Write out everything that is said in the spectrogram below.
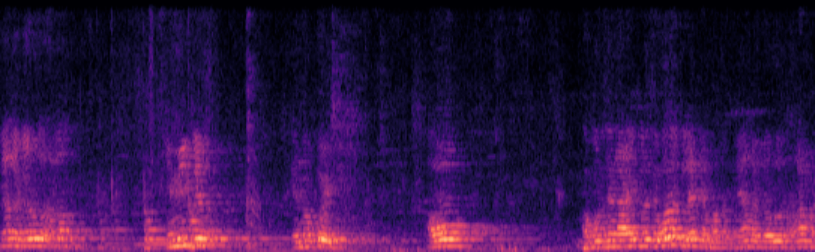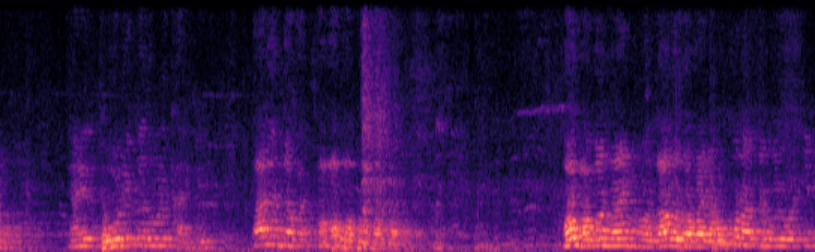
त्याला गर्व झाला हे मी केलं. हे नकोय. अहो भगवंताने ऐकलं ते ओळखलं नाही म्हणत याला गर्व झाला म्हणे. त्याने थोडी करवळी खाली काय बाय बाबा बाबा बाबा हो भगवान नाही लाल दबायला कोणा चौलीवर केली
